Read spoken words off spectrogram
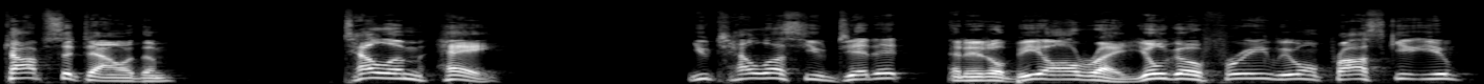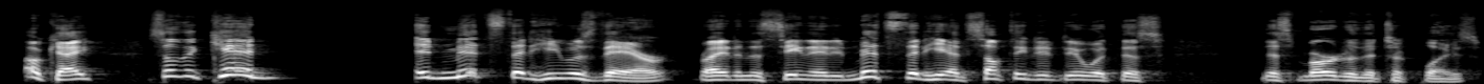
Cops sit down with him, tell him, hey, you tell us you did it and it'll be all right. You'll go free. We won't prosecute you. Okay. So the kid admits that he was there, right, in the scene and admits that he had something to do with this, this murder that took place.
